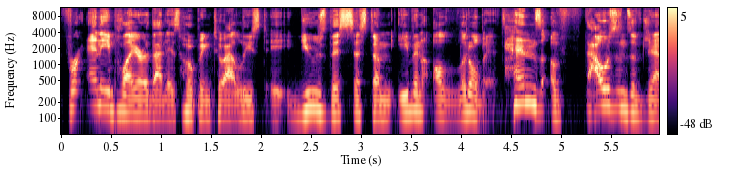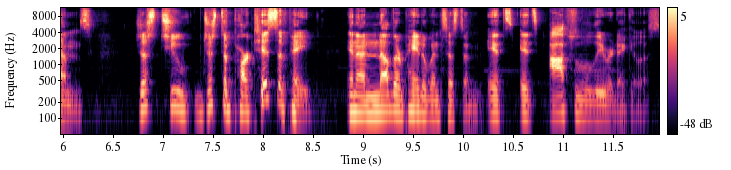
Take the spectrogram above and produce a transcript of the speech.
for any player that is hoping to at least eh, use this system even a little bit. Tens of thousands of gems just to just to participate in another pay to win system. It's it's absolutely ridiculous.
